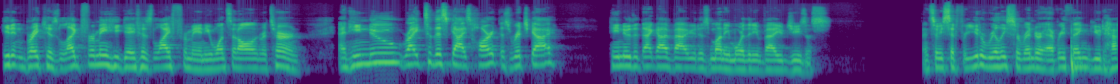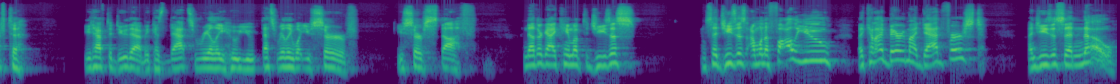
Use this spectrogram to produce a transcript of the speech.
He didn't break his leg for me, he gave his life for me, and he wants it all in return. And he knew right to this guy's heart, this rich guy, he knew that that guy valued his money more than he valued Jesus. And so he said, for you to really surrender everything, you'd have to you'd have to do that because that's really who you that's really what you serve. You serve stuff. Another guy came up to Jesus and said, Jesus, I want to follow you, but can I bury my dad first? And Jesus said, No.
